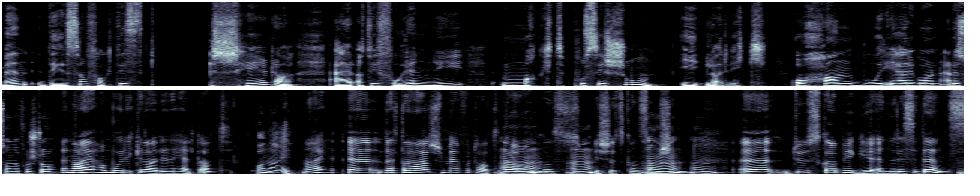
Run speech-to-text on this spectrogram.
Men det som faktisk skjer da, er at vi får en ny maktposisjon i Larvik. Og han bor i herregården, er det sånn å forstå? Nei, han bor ikke der i det hele tatt. Å nei! Nei, eh, dette her som jeg fortalte deg om conspicuous consumption. Eh, du skal bygge en residens.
